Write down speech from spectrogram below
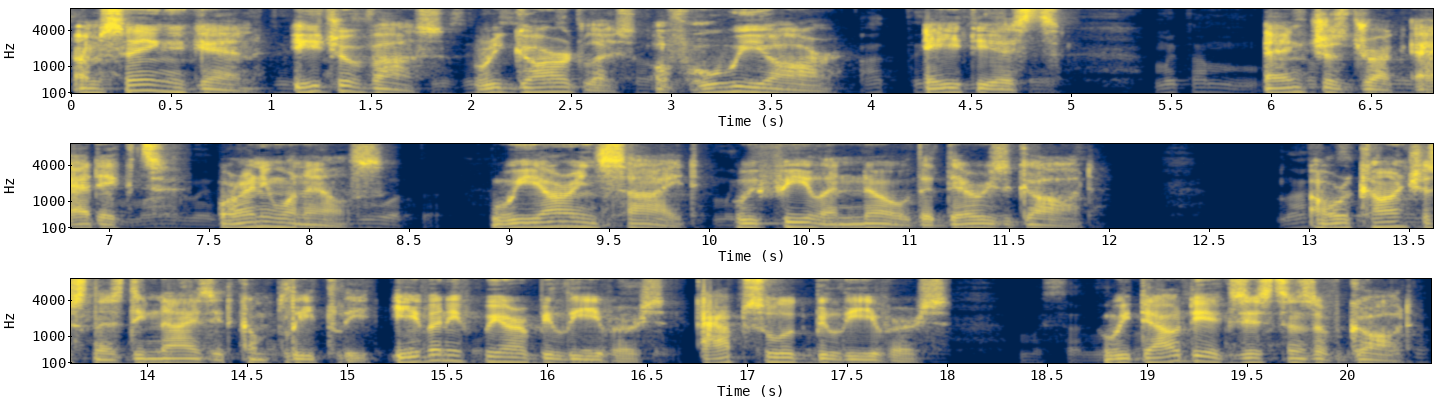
I'm saying again, each of us, regardless of who we are, atheists, anxious drug addicts, or anyone else, we are inside, we feel and know that there is God. Our consciousness denies it completely, even if we are believers, absolute believers. We doubt the existence of God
